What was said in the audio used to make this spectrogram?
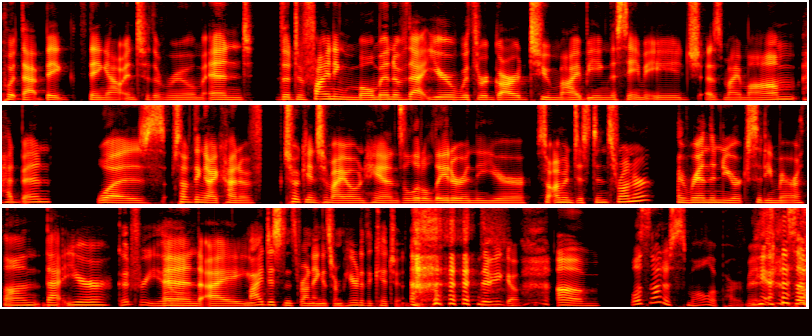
put that big thing out into the room. And the defining moment of that year with regard to my being the same age as my mom had been was something I kind of took into my own hands a little later in the year. So I'm a distance runner. I ran the New York City Marathon that year. Good for you. And I my distance running is from here to the kitchen. there you go. Um, well, it's not a small apartment. Yeah. So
